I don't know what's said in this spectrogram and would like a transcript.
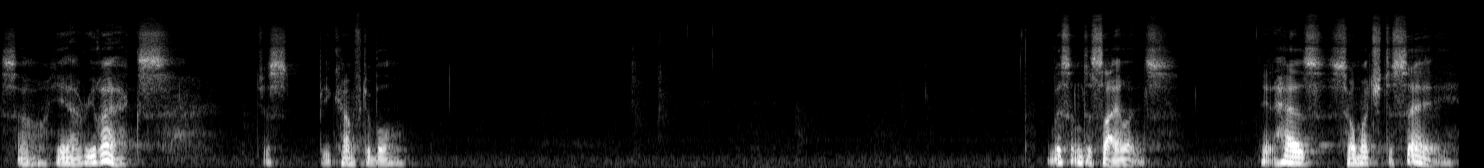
So, yeah, relax. Just be comfortable. Listen to silence. It has so much to say.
